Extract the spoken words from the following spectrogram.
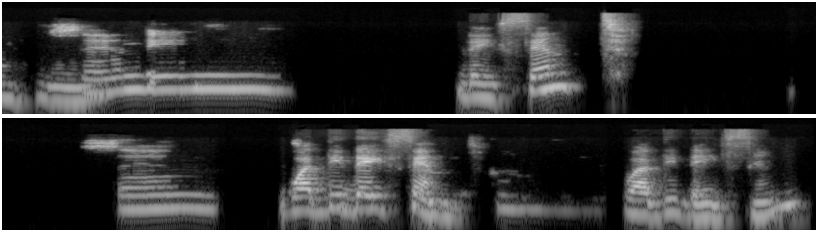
Mhm. sending, They sent. send, What did they send? What did they send?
